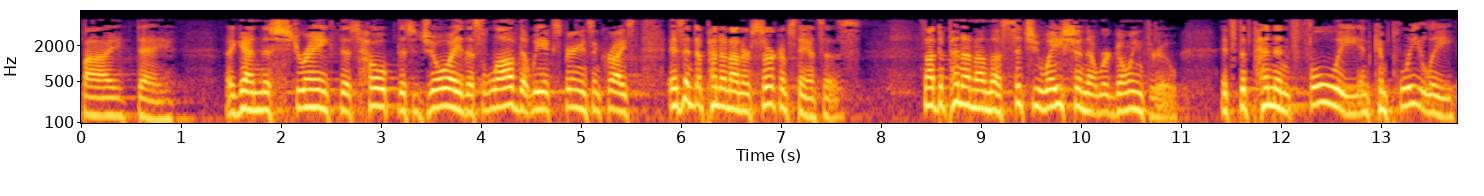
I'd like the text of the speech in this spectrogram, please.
by day. Again, this strength, this hope, this joy, this love that we experience in Christ isn't dependent on our circumstances. It's not dependent on the situation that we're going through. It's dependent fully and completely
